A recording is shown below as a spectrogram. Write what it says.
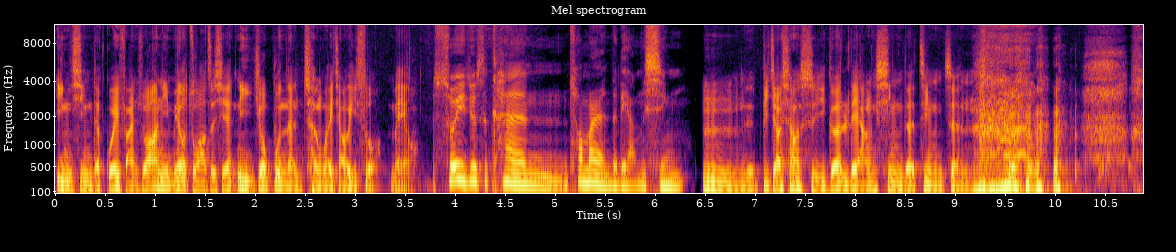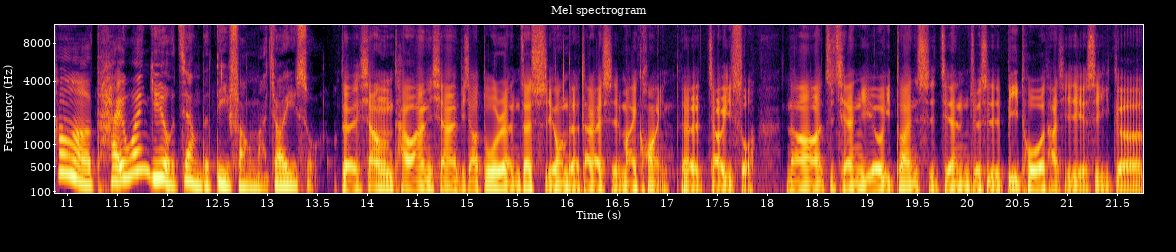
硬性的规范，说啊，你没有做到这些，你就不能成为交易所。没有，所以就是看创办人的良心。嗯，比较像是一个良性的竞争。哈，台湾也有这样的地方嘛？交易所。对，像台湾现在比较多人在使用的大概是 MyCoin 的交易所。那之前也有一段时间，就是币托，它其实也是一个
